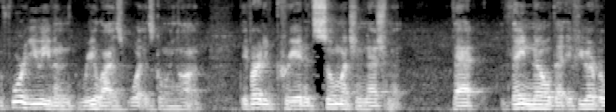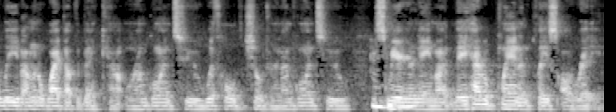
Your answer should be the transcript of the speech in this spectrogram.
before you even realize what is going on they've already created so much enmeshment that they know that if you ever leave i'm going to wipe out the bank account or i'm going to withhold the children i'm going to mm-hmm. smear your name they have a plan in place already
